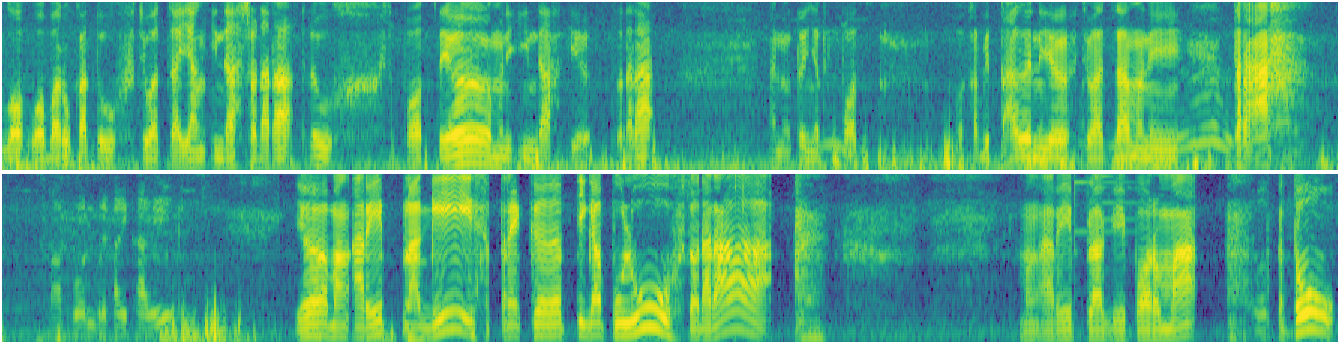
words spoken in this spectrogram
Warahmatullahi wabarakatuh. Cuaca yang indah saudara. Aduh spot ya meni indah ya saudara. Anu tanya spot. Kabit tahun ya cuaca meni cerah. Babon berkali-kali. Ya Mang Arif lagi strike ke 30 saudara. Mang Arif lagi forma. Ketu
